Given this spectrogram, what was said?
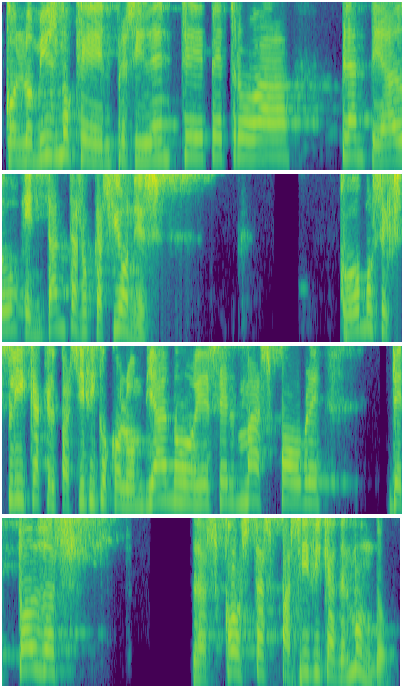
Con lo mismo que el presidente Petro ha planteado en tantas ocasiones, ¿cómo se explica que el Pacífico colombiano es el más pobre de todas las costas pacíficas del mundo?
